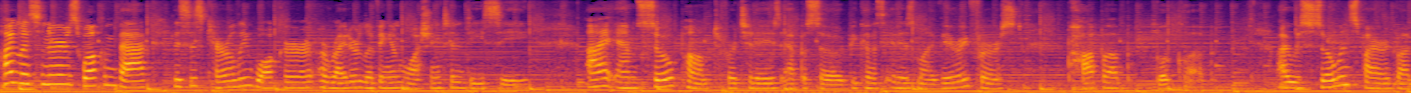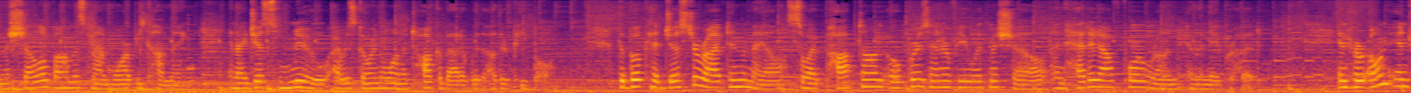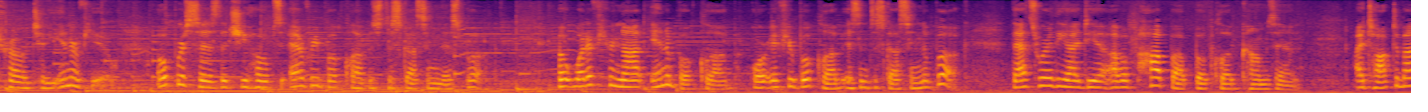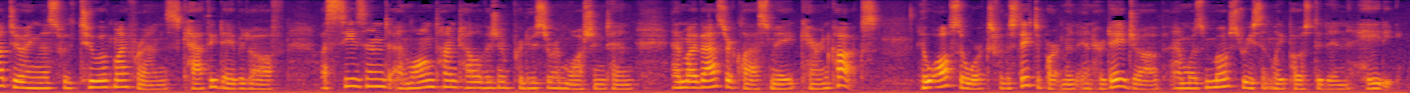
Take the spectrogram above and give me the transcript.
Hi, listeners. Welcome back. This is Carol Lee Walker, a writer living in Washington, D.C. I am so pumped for today's episode because it is my very first pop up book club. I was so inspired by Michelle Obama's memoir, Becoming, and I just knew I was going to want to talk about it with other people. The book had just arrived in the mail, so I popped on Oprah's interview with Michelle and headed out for a run in the neighborhood. In her own intro to the interview, Oprah says that she hopes every book club is discussing this book. But what if you're not in a book club, or if your book club isn't discussing the book? That's where the idea of a pop up book club comes in. I talked about doing this with two of my friends, Kathy Davidoff, a seasoned and longtime television producer in Washington, and my Vassar classmate, Karen Cox, who also works for the State Department in her day job and was most recently posted in Haiti.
